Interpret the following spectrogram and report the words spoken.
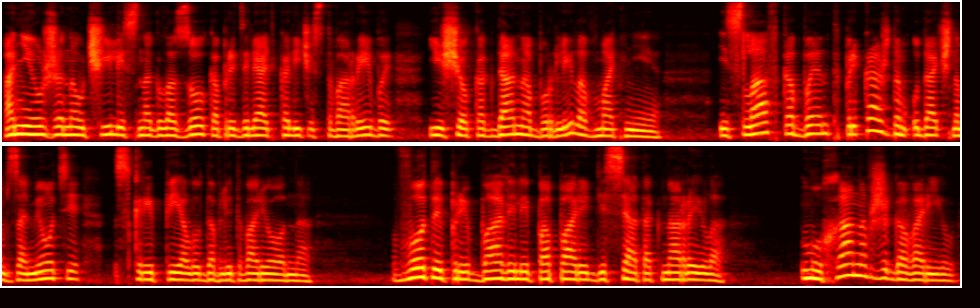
Они уже научились на глазок определять количество рыбы, еще когда она бурлила в мотне, и Славка Бент при каждом удачном замете скрипел удовлетворенно. Вот и прибавили по паре десяток нарыла. Муханов же говорил,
